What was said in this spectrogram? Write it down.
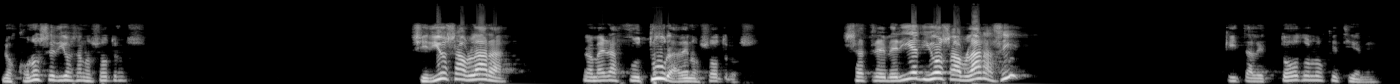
¿Nos conoce Dios a nosotros? Si Dios hablara una manera futura de nosotros, ¿se atrevería Dios a hablar así? Quítale todo lo que tiene.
